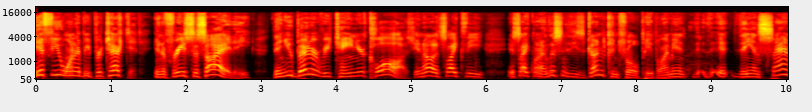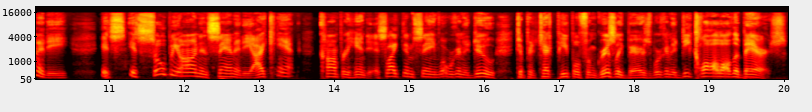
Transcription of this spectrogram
if you want to be protected in a free society, then you better retain your claws. You know, it's like the it's like when I listen to these gun control people. I mean, the, the insanity, it's it's so beyond insanity. I can't comprehend it. It's like them saying what we're going to do to protect people from grizzly bears, we're going to declaw all the bears.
